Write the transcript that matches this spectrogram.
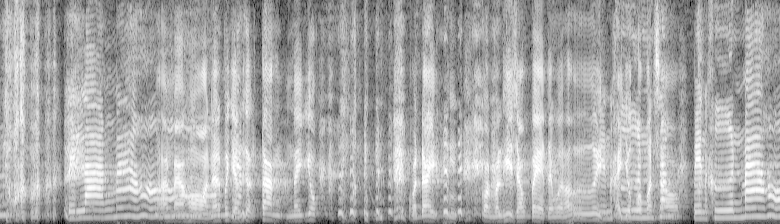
นเป็นลางหมาหอนอันแม่หอนนั้นเพื่อจะเลือกตั้งนายก วันได้อืมก่อนวันที่สิบแปดนะเว้ยเฮ้ยเป็นนายคืกอบนตช่างเป็นคืนหมาหอ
